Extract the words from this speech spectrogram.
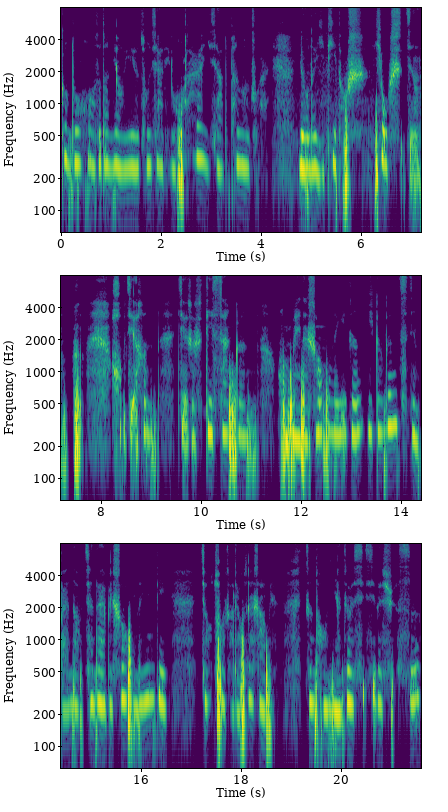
更多黄色的尿液从下体哗啦一下子喷了出来，流了一地都是，又使劲了，好解恨！接着是第三根，红梅的烧红的一针一根根刺进白脑千代被烧红的阴蒂，交错着留在上面，针头粘着细细的血丝。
